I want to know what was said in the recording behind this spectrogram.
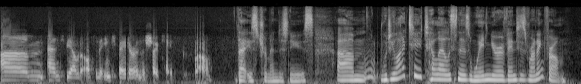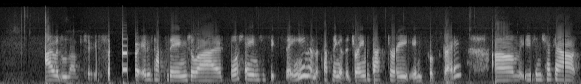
um, and to be able to offer the incubator and the showcase as well. That is tremendous news. Um, would you like to tell our listeners when your event is running from? I would love to. So it is happening July 14 to 16, and it's happening at the Dream Factory in Footscray. Um, you can check out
